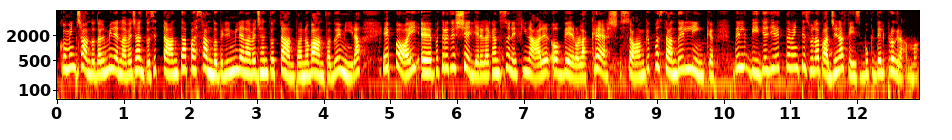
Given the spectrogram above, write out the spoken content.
cominciando dal 1970, passando per il 1980, 90, 2000 e poi eh, potrete scegliere la canzone finale, ovvero la Crash Song, postando il link del video direttamente sulla pagina Facebook del programma.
